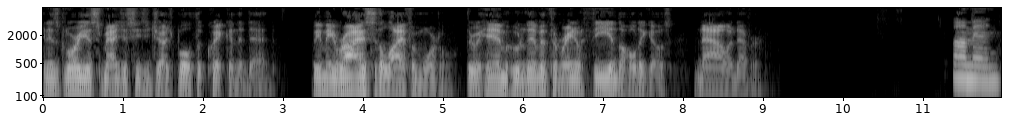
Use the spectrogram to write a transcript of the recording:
in his glorious majesty to judge both the quick and the dead. We may rise to the life immortal, through him who liveth and reigneth with thee in the Holy Ghost, now and ever. Amen.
